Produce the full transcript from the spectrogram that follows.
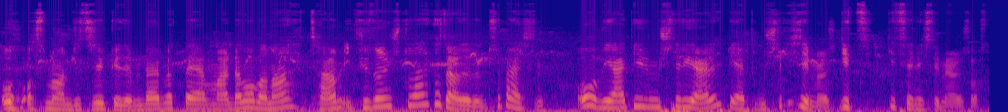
Oh Osman amca teşekkür ederim. Berbat beğen vardı ama bana tam 213 dolar kazandırdın. Süpersin. O VIP bir müşteri geldi. VIP müşteri istemiyoruz. Git. Git seni istemiyoruz olsun.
